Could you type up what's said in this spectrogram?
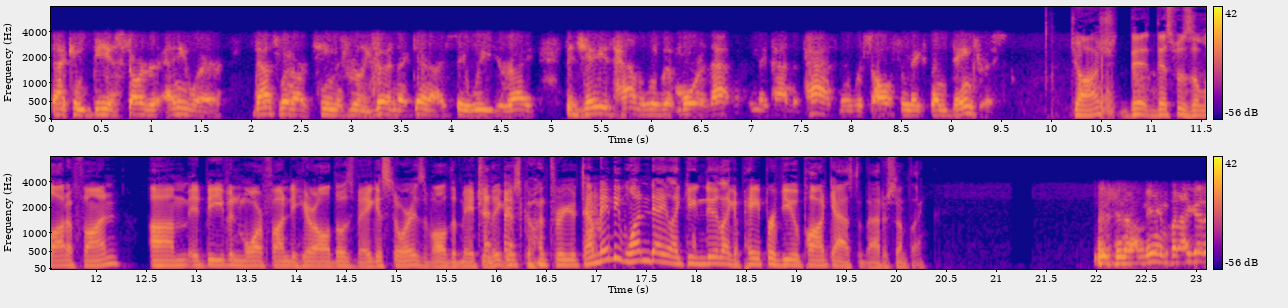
that can be a starter anywhere – that's when our team is really good. And again, I say we, you're right. The Jays have a little bit more of that than they've had in the past, which also makes them dangerous. Josh, th- this was a lot of fun. Um, it'd be even more fun to hear all those Vegas stories of all the major leaguers going through your town. Maybe one day, like you can do like a pay per view podcast of that or something. Listen, I'm in, but I got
